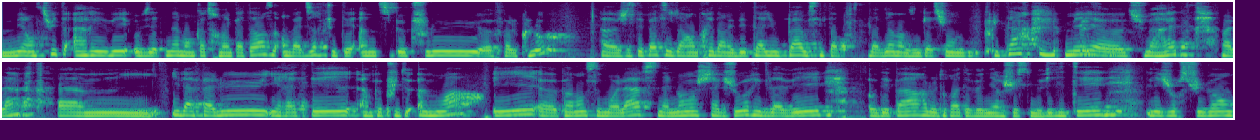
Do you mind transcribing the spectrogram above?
mais ensuite, arrivé au Vietnam en 94, on va dire que c'était un petit peu plus folklore. Euh, je sais pas si je dois rentrer dans les détails ou pas, ou si ça, ça vient dans une question plus tard, mais tu m'arrêtes. Voilà. il a fallu y rester un peu plus de un mois, et pendant ce mois-là, finalement, chaque jour, ils avaient au départ le droit de venir juste me visiter. Les jours suivants,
